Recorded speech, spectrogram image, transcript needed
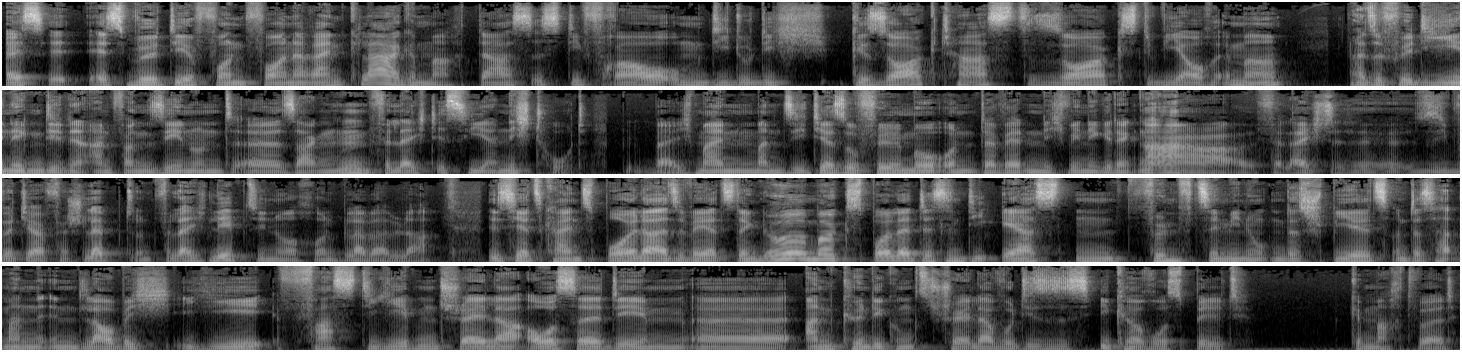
es, es wird dir von vornherein klar gemacht. Das ist die Frau, um die du dich gesorgt hast, sorgst, wie auch immer. Also für diejenigen, die den Anfang sehen und äh, sagen, hm, vielleicht ist sie ja nicht tot. Weil ich meine, man sieht ja so Filme und da werden nicht wenige denken, ah, vielleicht, äh, sie wird ja verschleppt und vielleicht lebt sie noch und bla bla bla. Ist jetzt kein Spoiler, also wer jetzt denkt, oh, Max Spoiler, das sind die ersten 15 Minuten des Spiels und das hat man in, glaube ich, je, fast jedem Trailer außer dem äh, Ankündigungstrailer, wo dieses Icarus-Bild gemacht wird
